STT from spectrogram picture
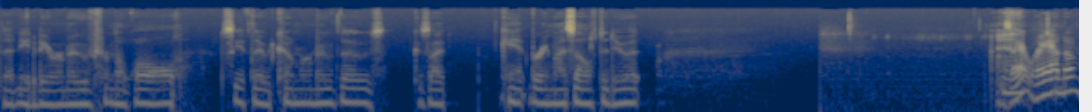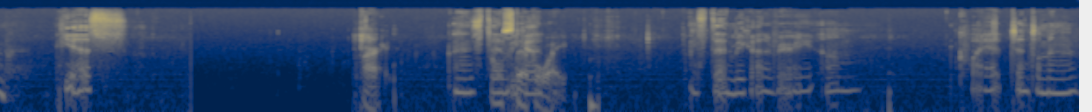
that need to be removed from the wall. See if they would come remove those, because I can't bring myself to do it. Is that random? Yes. All right. Instead, I'll we step got, away. Instead, we got a very um quiet gentleman.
